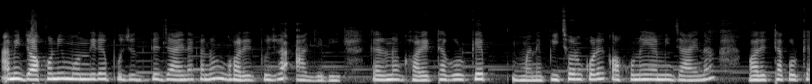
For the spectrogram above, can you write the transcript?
আমি যখনই মন্দিরে পুজো দিতে যাই না কেন, ঘরের পুজো আগে দিই। কেননা ঘরের ঠাকুরকে মানে পিছন করে কখনোই আমি যাই না। ঘরের ঠাকুরকে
